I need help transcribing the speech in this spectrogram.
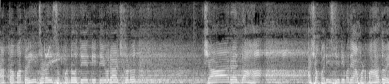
आता मात्र ही चढाई संपन्न होते. ती देवराजकडून चार दहा अशा परिस्थितीमध्ये आपण पाहतोय.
